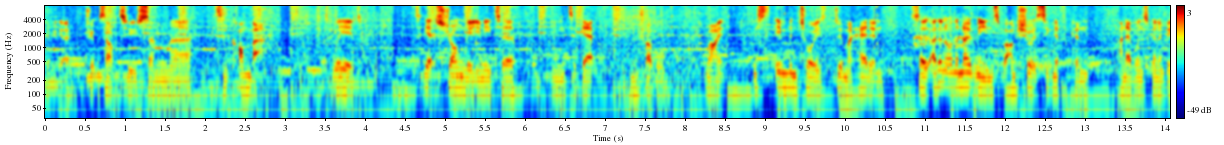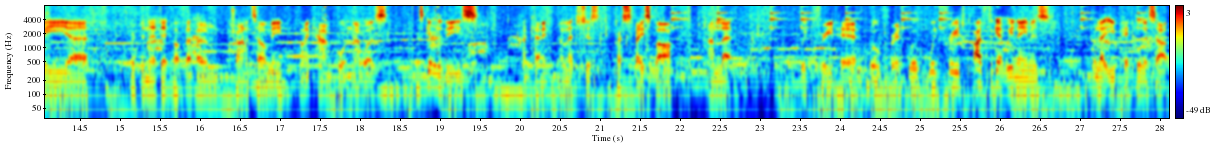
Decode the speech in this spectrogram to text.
here we go. Treat myself to some uh, some combat. It's weird. To get stronger, you need to you need to get in trouble. Right. This inventory is doing my head in. So I don't know what the note means, but I'm sure it's significant, and everyone's going to be. Uh, ripping their dick off at home trying to tell me like how important that was. Let's get rid of these. Okay, and let's just press spacebar and let Wigfrid here, Wilfred, Wigfrid, I forget what your name is. We'll let you pick all this up.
